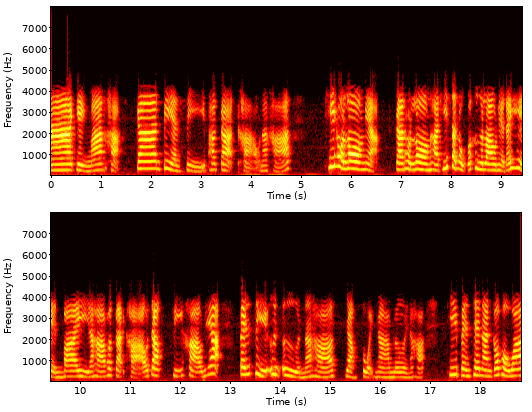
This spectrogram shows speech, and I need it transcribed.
อ่า เก่งมากค่ะ การเปลี่ยนสีผักกาดขาวนะคะ ที่ทดลองเนี่ย การทดลองนะคะ ที่สนุกก็คือเราเนี่ยได้เห็นใบนะคะผักกาดขาวจากสีขาวเนี่ยเป็นสีอื่นๆนะคะ อย่างสวยงามเลยนะคะ ที่เป็นเช่นนั้นก็เพราะว่า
